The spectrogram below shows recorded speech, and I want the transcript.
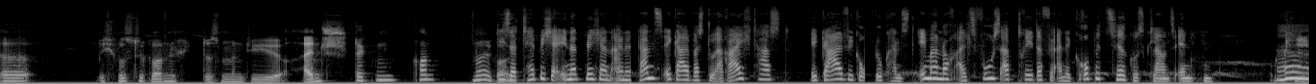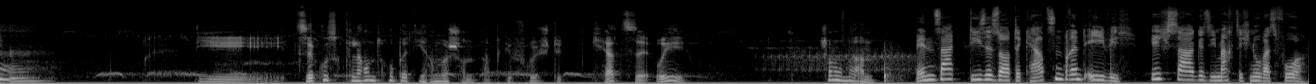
äh, ich wusste gar nicht, dass man die einstecken kann. Na, Dieser Teppich erinnert mich an eine, ganz egal was du erreicht hast, egal wie groß, du kannst immer noch als Fußabtreter für eine Gruppe Zirkusclowns enden. Okay. Ah. Die Zirkusclown-Truppe, die haben wir schon abgefrühstückt. Kerze, ui. Schauen wir mal an. Ben sagt, diese Sorte Kerzen brennt ewig. Ich sage, sie macht sich nur was vor.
